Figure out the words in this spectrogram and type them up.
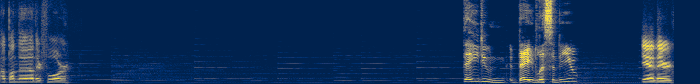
up on the other floor. They do. They listen to you. Yeah, they're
